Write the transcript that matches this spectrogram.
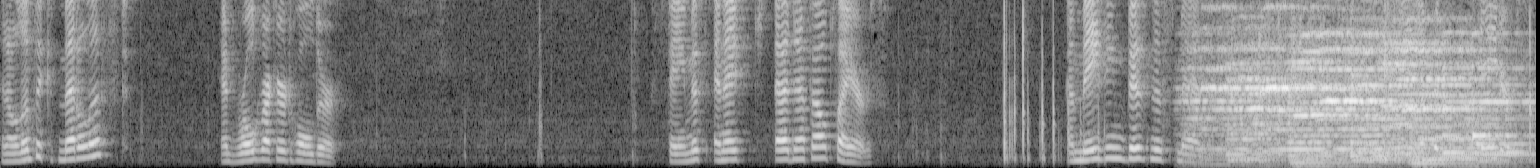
An Olympic medalist and world record holder. Famous NFL players. Amazing businessmen. Olympic skaters.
